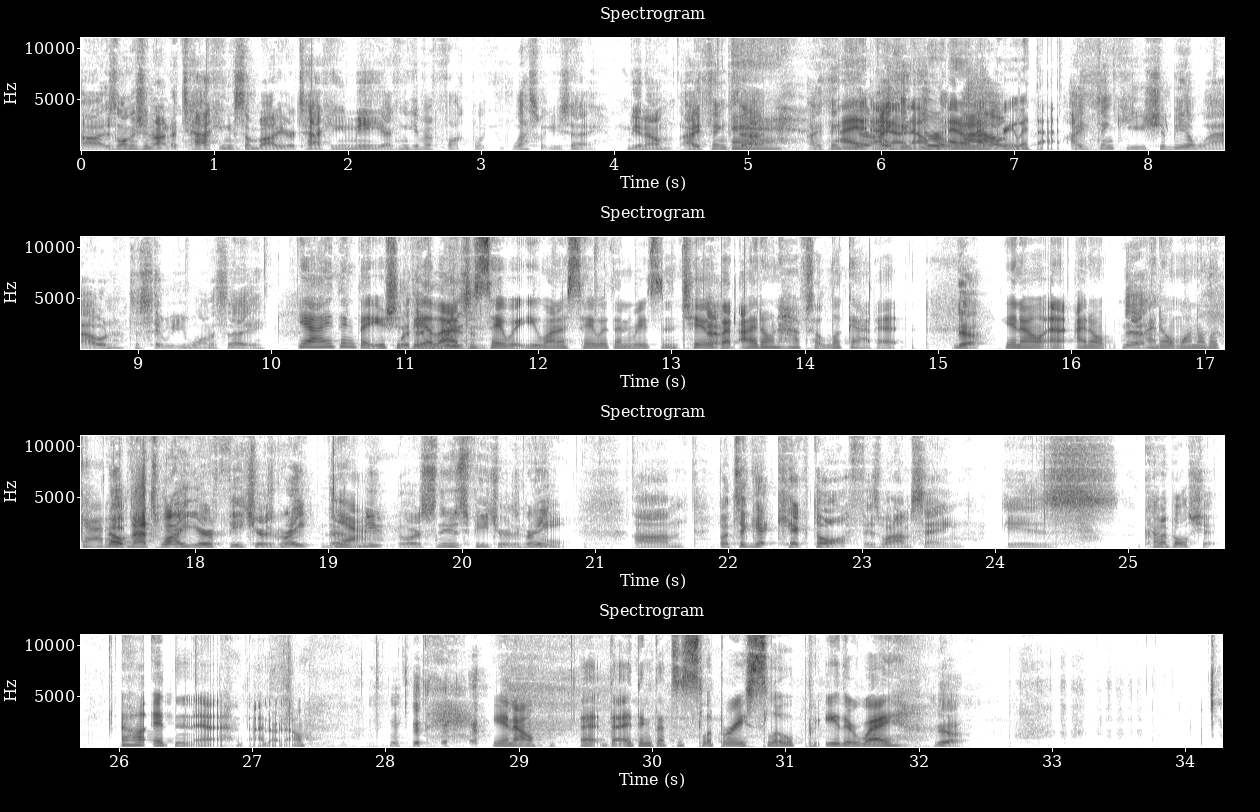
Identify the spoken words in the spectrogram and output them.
uh, as long as you're not attacking somebody or attacking me, I can give a fuck what, less what you say. You know, I think that Eh, I think I- I don't think know. you're I don't agree with that. I think you should be allowed to say what you want to say. Yeah, I think that you should be allowed to say what you want to say within reason too. Yeah. But I don't have to look at it. Yeah. You know, and I don't. Yeah. I don't want to look at No, it. No, that's why your feature is great. The Yeah. mute or snooze feature is great. Right. Um, but to get kicked off is what I'm saying is kind of bullshit. Uh, it, nah, I don't know. you know, I, I think that's a slippery slope either way. Yeah.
